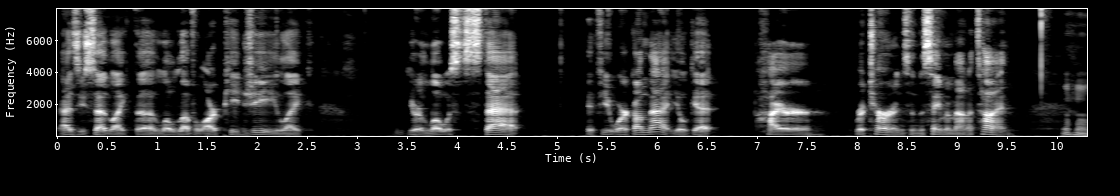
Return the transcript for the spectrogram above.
as you said like the low level rpg like your lowest stat if you work on that you'll get higher returns in the same amount of time. Hmm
